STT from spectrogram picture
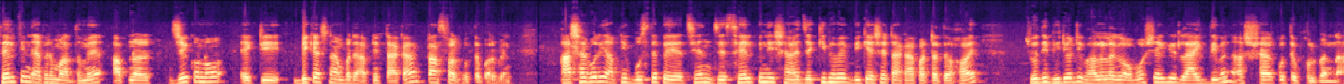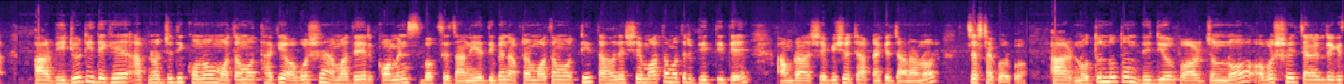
সেলফিন অ্যাপের মাধ্যমে আপনার যে কোনো একটি বিকাশ নাম্বারে আপনি টাকা ট্রান্সফার করতে পারবেন। আশা করি আপনি বুঝতে পেরেছেন যে সেলফিনির সাহায্যে কীভাবে বিকাশে টাকা পাঠাতে হয়। যদি ভিডিওটি ভালো লাগে, অবশ্যই লাইক দিবেন আর শেয়ার করতে ভুলবেন না। আর ভিডিওটি দেখে আপনার যদি কোনো মতামত থাকে, অবশ্যই আমাদের কমেন্টস বক্সে জানিয়ে দিবেন আপনার মতামতটি। তাহলে সেই মতামতের ভিত্তিতে আমরা সে বিষয়টি আপনাকে জানানোর চেষ্টা করব। আর নতুন নতুন ভিডিও পাওয়ার জন্য অবশ্যই চ্যানেলটিকে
